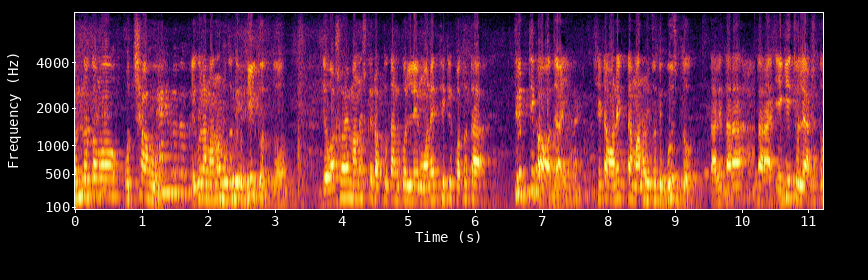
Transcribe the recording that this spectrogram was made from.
অন্যতম উৎসাহ। এগুলা মানুষ যদি ফিল করতো যে অসহায় মানুষকে রক্তদান করলে মনের থেকে কতটা তৃপ্তি পাওয়া যায় সেটা অনেকটা মানুষ যদি বুঝতো তাহলে তারা তারা এগিয়ে চলে আসতো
